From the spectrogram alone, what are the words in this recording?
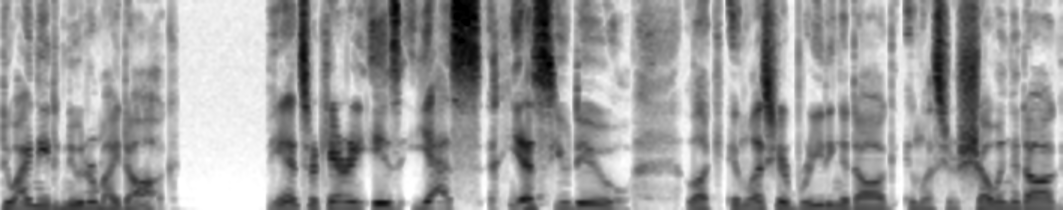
"Do I need to neuter my dog?" The answer, Carrie, is yes. Yes, you do. Look, unless you're breeding a dog, unless you're showing a dog,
